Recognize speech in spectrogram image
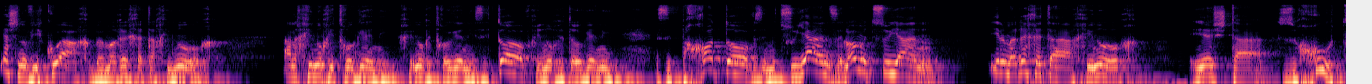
ישנו ויכוח במערכת החינוך על חינוך הטרוגני. חינוך הטרוגני זה טוב, חינוך הטרוגני זה פחות טוב, זה מצוין, זה לא מצוין. למערכת החינוך יש את הזכות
